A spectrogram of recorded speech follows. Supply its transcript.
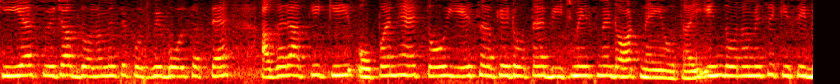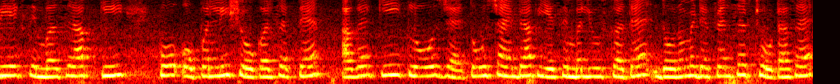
की या स्विच आप दोनों में से कुछ भी बोल सकते हैं। अगर आपकी की ओपन है तो ये सर्किट होता है। बीच में इसमें डॉट नहीं होता। इन दोनों में से किसी भी एक सिंबल से आप की को ओपनली शो कर सकते हैं। अगर की क्लोज्ड है तो उस टाइम पे आप ये सिंबल यूज़ करते हैं। दोनों में डिफरेंस सिर्फ़ छोटा सा है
